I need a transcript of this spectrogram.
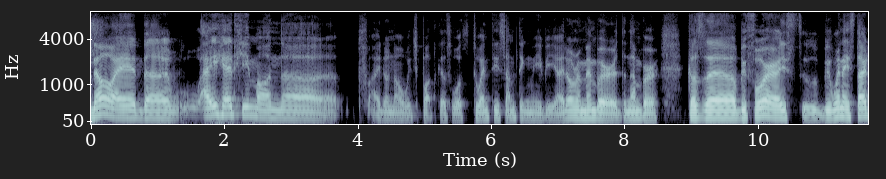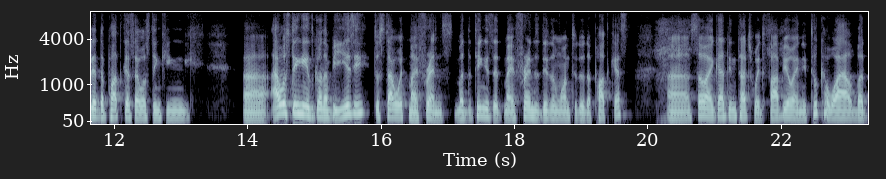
no and uh, i had him on uh, i don't know which podcast was 20 something maybe i don't remember the number because uh, before i when i started the podcast i was thinking uh, I was thinking it's gonna be easy to start with my friends, but the thing is that my friends didn't want to do the podcast, uh, so I got in touch with Fabio, and it took a while, but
